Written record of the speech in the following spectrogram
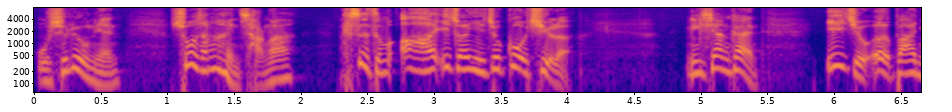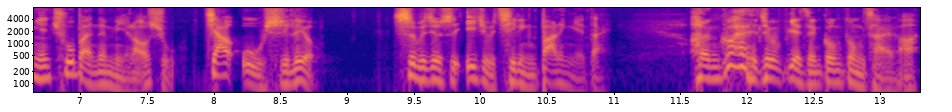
五十六年说长很长啊，可是怎么啊，一转眼就过去了？你想想看，一九二八年出版的《米老鼠》加五十六，是不是就是一九七零八零年代？很快的就变成公共财了啊！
